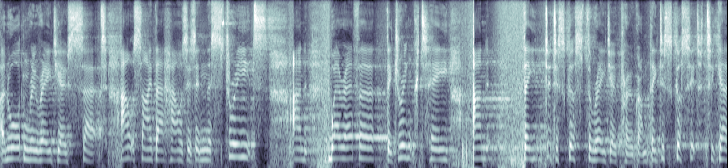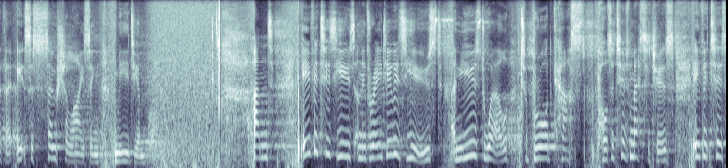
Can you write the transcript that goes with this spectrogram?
an ordinary radio set outside their houses in the streets and wherever they drink tea and they discuss the radio programme. They discuss it together. It's a socialising medium. And if it is used, and if radio is used and used well to broadcast positive messages, if it is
